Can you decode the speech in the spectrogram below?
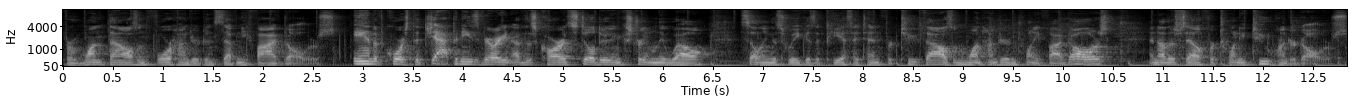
for $1,475. And of course, the Japanese variant of this card still doing extremely well, selling this week as a PSA 10 for $2,125 another sale for $2,200.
